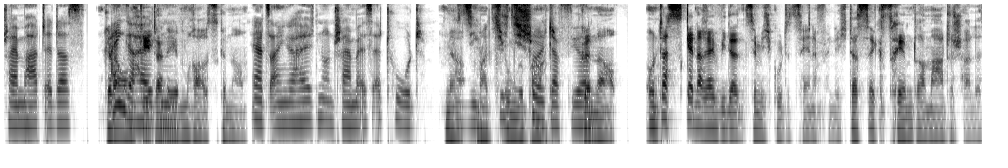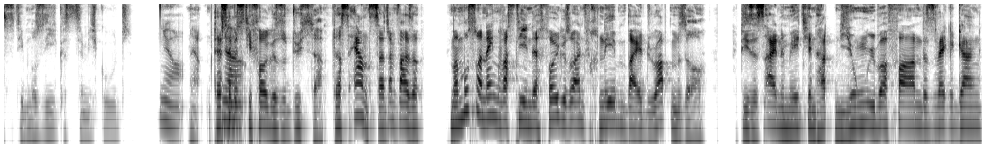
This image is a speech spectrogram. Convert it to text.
scheinbar hat er das Genau, und eingehalten. geht dann eben raus, genau. Er hat's eingehalten und scheinbar ist er tot. Ja, sie hat sich die. Schuld dafür. Genau. Und das ist generell wieder eine ziemlich gute Szene, finde ich. Das ist extrem dramatisch alles. Die Musik ist ziemlich gut. Ja. Ja, deshalb Ja. ist die Folge so düster. Das ist ernst. Das ist einfach, also, man muss mal denken, was die in der Folge so einfach nebenbei droppen, so. Dieses eine Mädchen hat einen Jungen überfahren, das ist weggegangen.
